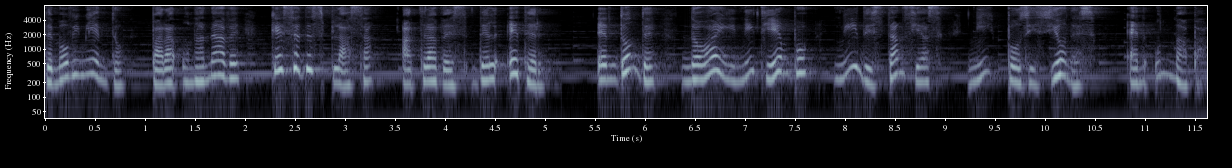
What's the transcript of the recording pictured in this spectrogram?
de movimiento para una nave que se desplaza a través del éter, en donde no hay ni tiempo ni distancias ni posiciones en un mapa.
